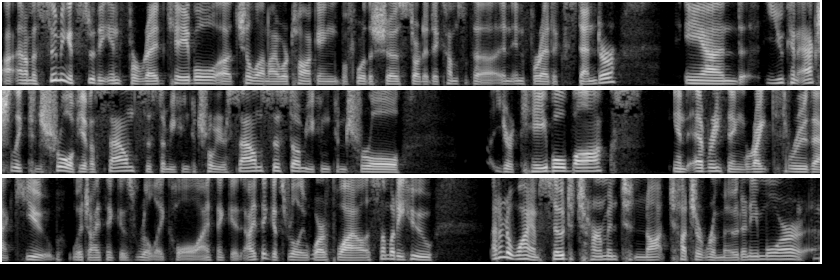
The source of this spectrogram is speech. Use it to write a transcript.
uh, and I'm assuming it's through the infrared cable. Uh, Chilla and I were talking before the show started. It comes with a, an infrared extender, and you can actually control if you have a sound system. You can control your sound system. You can control your cable box and everything right through that cube, which I think is really cool. I think it, I think it's really worthwhile. As somebody who I don't know why I'm so determined to not touch a remote anymore. Mm-hmm.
